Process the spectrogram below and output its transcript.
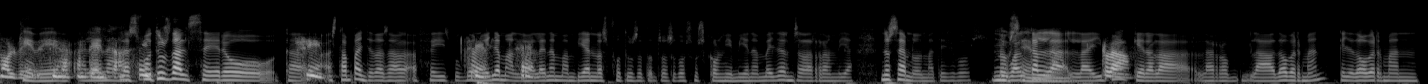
molt bé, Que bé, estic contenta. Les fotos del Cero que Sí. estan penjades a, a Facebook. Sí, ella, amb- sí. l'Helena m'envien les fotos de tots els gossos que li envien amb ella, ens les reenvia. No sembla el mateix gos. No Igual que la, sembla. la Ipa, Clar. que era la, la, Rob- la Doberman, aquella Doberman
